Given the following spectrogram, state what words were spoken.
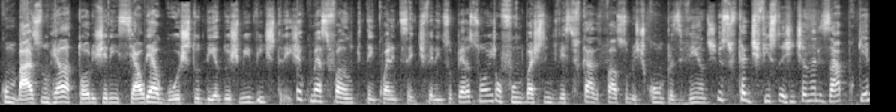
com base no relatório gerencial de agosto de 2023. Eu começo falando que tem 47 diferentes operações, é um fundo bastante diversificado, fala sobre as compras e vendas. Isso fica difícil da gente analisar porque é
